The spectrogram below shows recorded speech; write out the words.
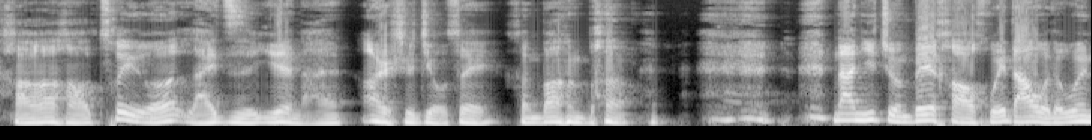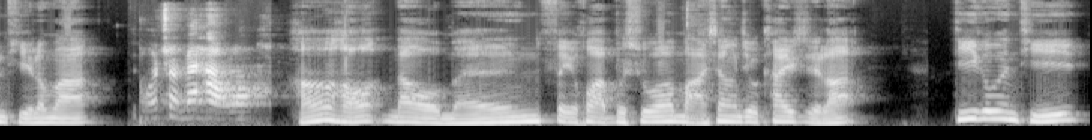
好，好，好，翠娥来自越南，二十九岁，很棒，很棒。那你准备好回答我的问题了吗？我准备好了。好，好，好，那我们废话不说，马上就开始了。第一个问题，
